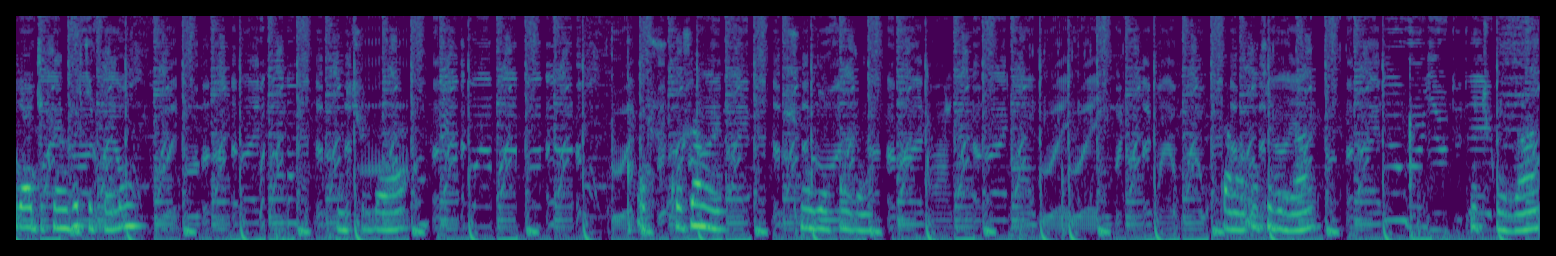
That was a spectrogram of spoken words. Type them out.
Birazcık hızlı keselim. Şimdi şurada. Of koşamıyorum. Şunu yesem o zaman. Tamam iki buradan. Üç buradan.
